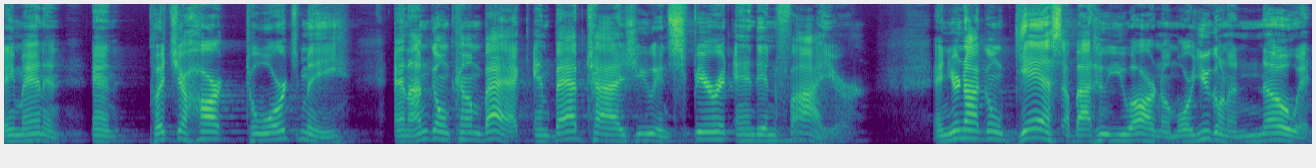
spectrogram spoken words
amen, and, and put your heart towards me, and I'm going to come back and baptize you in spirit and in fire. And you're not going to guess about who you are no more. You're going to know it.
